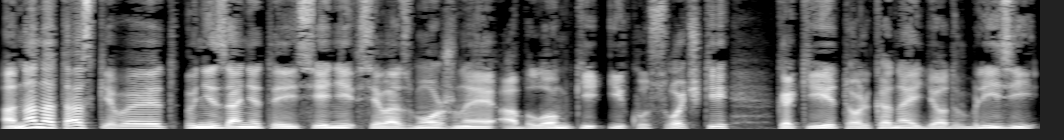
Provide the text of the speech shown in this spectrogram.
Она натаскивает в незанятые сени всевозможные обломки и кусочки, какие только найдет вблизи.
